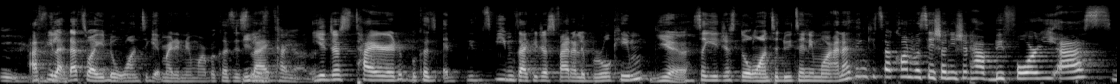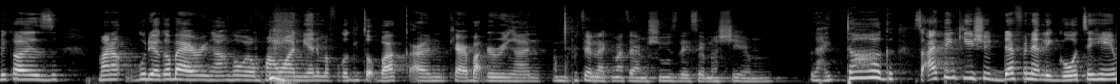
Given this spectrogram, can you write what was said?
Mm-hmm. I feel like that's why you don't want to get married anymore because it's You're like just you're just tired because it, it, seems like you just finally broke him. Yeah. So you just don't want to do it anymore. And I think it's a conversation you should have before he asks because man, good you go buy a ring and go on one day and going to get up back and care about the ring and I'm gonna pretend like my time shoes they say I'm not shame. Like dog. So I think you should definitely go to him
